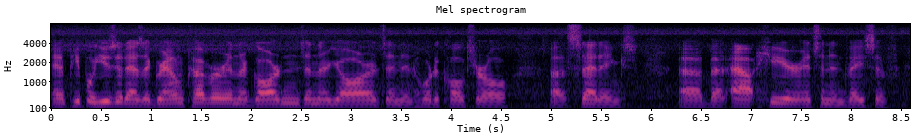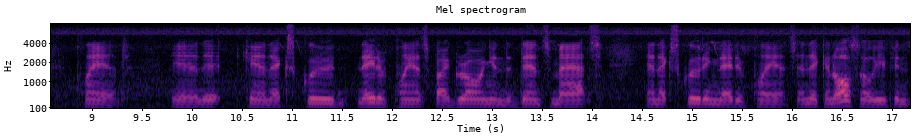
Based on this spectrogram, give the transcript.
and people use it as a ground cover in their gardens and their yards and in horticultural uh, settings uh, but out here it's an invasive plant and it can exclude native plants by growing into dense mats and excluding native plants and it can also even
